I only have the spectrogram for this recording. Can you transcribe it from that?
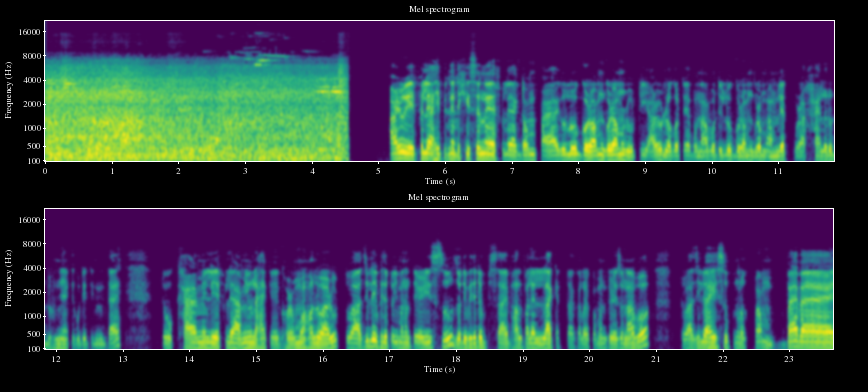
আহিলোঁ। আৰু এইফালে আহি পিনে দেখিছেনে? এইফালে একদম পাই গ'লোঁ গৰম গৰম ৰুটি আৰু লগতে বনাব দিলোঁ গৰম গৰম আমলেট পূৰা খাই ল'লোঁ ধুনীয়াকৈ গোটেই তিনিটাই। তো খাই মেলি এইফালে আমিও লাহেকৈ ঘৰমুৱা হ'লোঁ আৰু। তো আজিলৈ ভিডিঅ'টো ইমানতে এৰিছোঁ। যদি ভিডিঅ'টো চাই ভাল পালে লাইক এটা কালাৰ কমেণ্ট কৰি জনাব। তো আজিলৈ আহিছোঁ আপোনালোক পাম। বাই বাই।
